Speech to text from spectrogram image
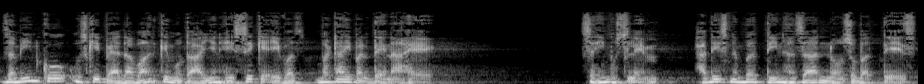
زمین کو اس کی پیداوار کے متعین حصے کے عوض بٹائی پر دینا ہے۔ صحیح مسلم، حدیث نمبر تین ہزار نو سو بتیس۔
